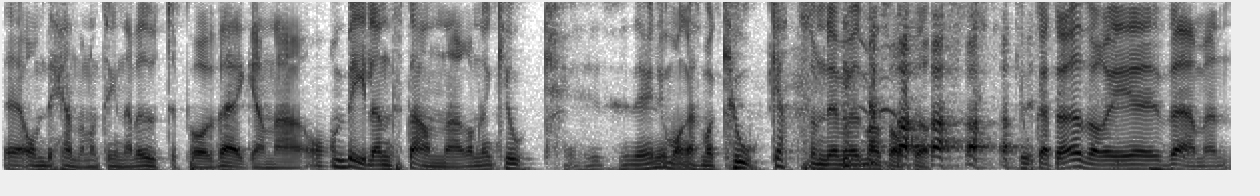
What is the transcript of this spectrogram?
eh, om det händer någonting när vi är ute på vägarna. Om bilen stannar, om den kok... Det är ju många som har kokat som det man sa för. Kokat över i värmen.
